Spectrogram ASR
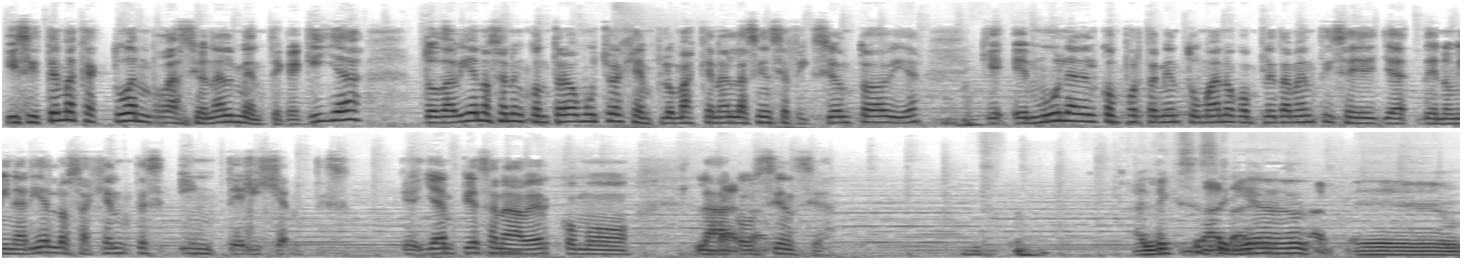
Y sistemas que actúan racionalmente, que aquí ya todavía no se han encontrado muchos ejemplos, más que nada en la ciencia ficción todavía, que emulan el comportamiento humano completamente y se ya denominarían los agentes inteligentes, que ya empiezan a ver como la conciencia. Alexa sería eh,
